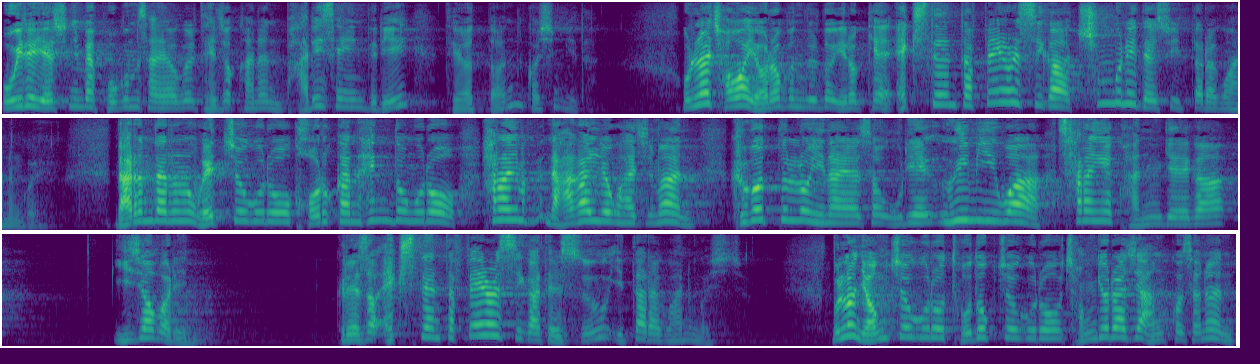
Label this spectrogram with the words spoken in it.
오히려 예수님의 복음 사역을 대적하는 바리새인들이 되었던 것입니다. 오늘날 저와 여러분들도 이렇게 엑스텐터 페어시가 충분히 될 수 있다라고 하는 거예요. 나름대로는 외적으로 거룩한 행동으로 하나님 앞에 나가려고 하지만 그것들로 인하여서 우리의 의미와 사랑의 관계가 잊어버린 그래서 엑스텐터 페러시가 될 수 있다라고 하는 것이죠. 물론 영적으로 도덕적으로 정결하지 않고서는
